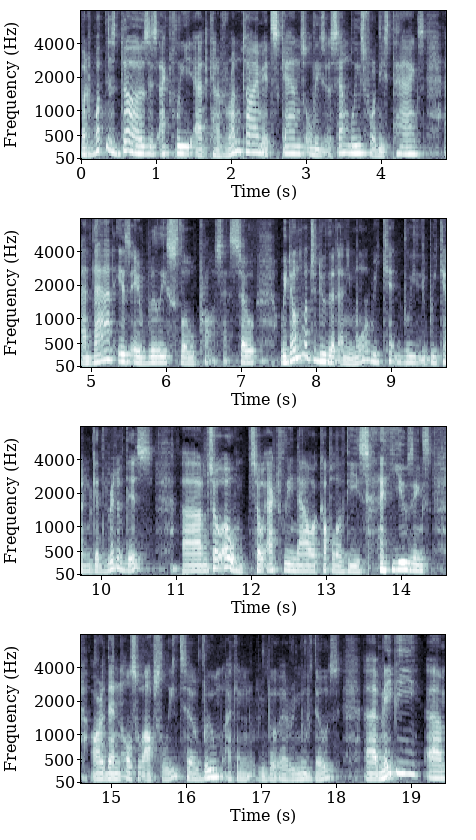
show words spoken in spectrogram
but what this does is actually at kind of runtime, it scans all these assemblies for these tags and that is a really slow process. So we don't want to do that anymore. We can, we, we can get rid of this. Um, so, oh, so actually now a couple of these usings are then also obsolete. So boom, I can uh, remove those. Uh, maybe um,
